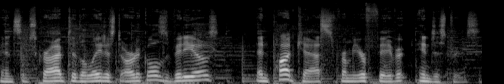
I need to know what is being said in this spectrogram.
and subscribe to the latest articles, videos, and podcasts from your favorite industries.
